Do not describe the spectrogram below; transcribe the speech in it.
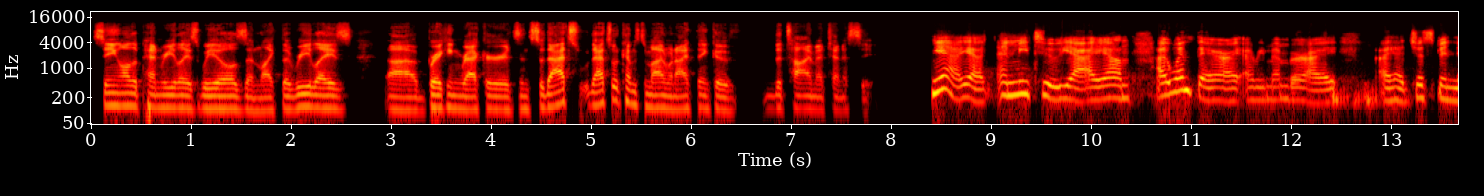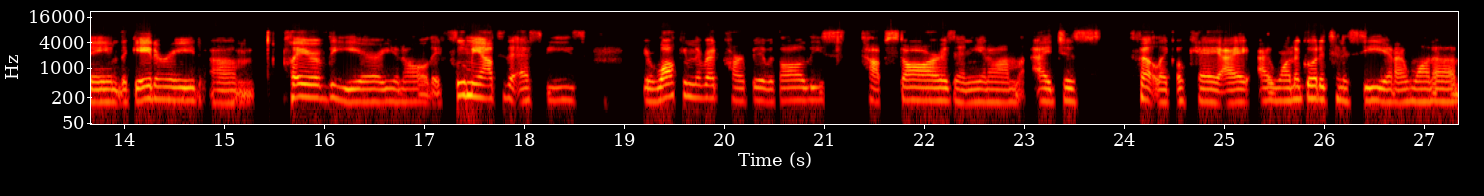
seeing all the penn relays wheels and like the relays uh, breaking records and so that's that's what comes to mind when i think of the time at tennessee yeah, yeah, and me too. Yeah, I um I went there. I, I remember I I had just been named the Gatorade um, Player of the Year. You know, they flew me out to the ESPYS. You're walking the red carpet with all these top stars, and you know, I'm I just felt like okay, I I want to go to Tennessee, and I want to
